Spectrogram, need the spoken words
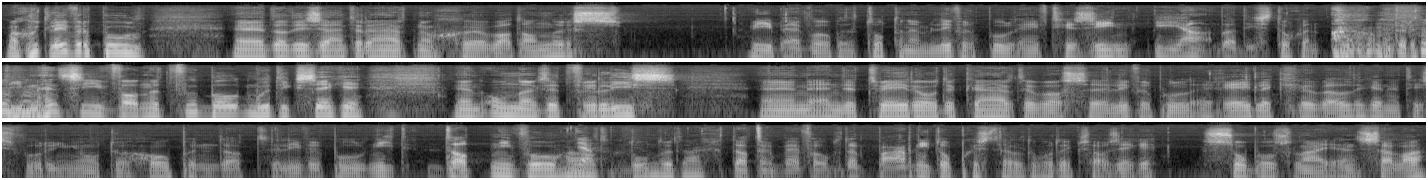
Maar goed, Liverpool, eh, dat is uit uiteraard nog eh, wat anders. Wie bijvoorbeeld Tottenham Liverpool heeft gezien, ja, dat is toch een andere dimensie van het voetbal, moet ik zeggen. En ondanks het verlies en, en de twee rode kaarten was eh, Liverpool redelijk geweldig. En het is voor Union te hopen dat Liverpool niet dat niveau haalt donderdag. Dat er bijvoorbeeld een paar niet opgesteld worden. Ik zou zeggen Soboslai en Salah,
